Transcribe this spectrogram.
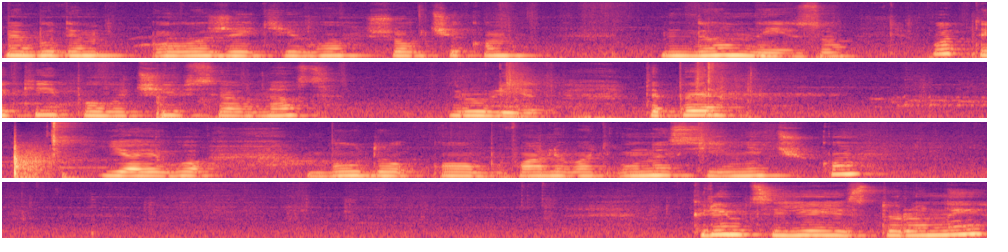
Ми будемо уложити його шовчиком донизу. От такий получився у нас рулет. Тепер я його буду обвалювати у насіннячко. Крім цієї сторони,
